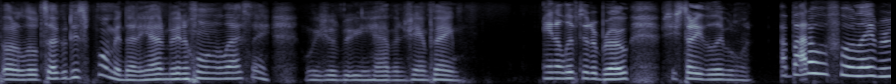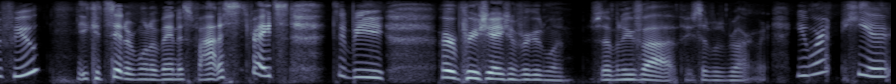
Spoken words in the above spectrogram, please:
felt a little tug of disappointment that he hadn't been on the last day. We should be having champagne. Anna lifted a bro. She studied the label one. A bottle for Le few. He considered one of Anna's finest traits to be her appreciation for good one. Seventy-five, he said with brightening. You weren't here.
